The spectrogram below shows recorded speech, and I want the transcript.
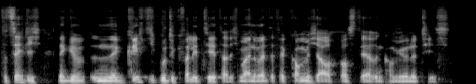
tatsächlich eine, eine richtig gute Qualität hat. Ich meine, im Endeffekt komme ich auch aus deren Communities.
